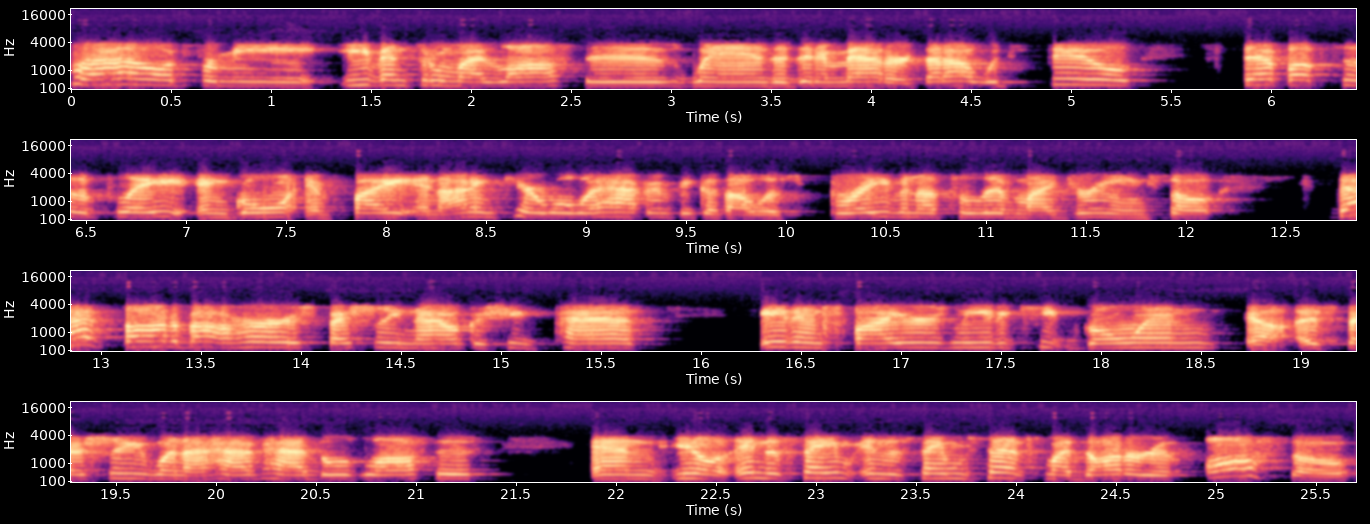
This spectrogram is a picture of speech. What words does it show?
proud for me, even through my losses, wins, it didn't matter, that I would still step up to the plate and go on and fight. And I didn't care what would happen because I was brave enough to live my dream. So that thought about her, especially now because she's passed, it inspires me to keep going, uh, especially when I have had those losses. And you know, in the same in the same sense, my daughter is also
